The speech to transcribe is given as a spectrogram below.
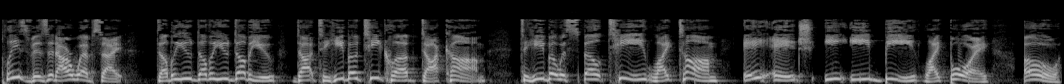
please visit our website, www.taheeboteaclub.com. Taheebo is spelled T like Tom, A-H-E-E-B like boy. Oh,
